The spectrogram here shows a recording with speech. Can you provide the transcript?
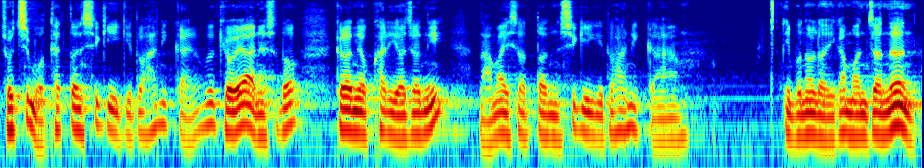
좋지 못했던 시기이기도 하니까요. 그 교회 안에서도 그런 역할이 여전히 남아 있었던 시기이기도 하니까 이분을 너희가 먼저는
